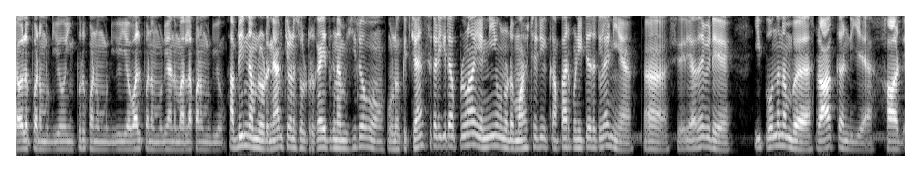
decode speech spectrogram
டெவலப் பண்ண முடியும் இம்ப்ரூவ் பண்ண முடியும் எவால்வ் பண்ண முடியும் அந்த மாதிரிலாம் பண்ண முடியும் அப்படின்னு நம்மளோட நேம்ச்சோன்னு சொல்லிருக்கா. இதுக்கு நம்ம ஹீரோவும் உனக்கு சான்ஸ் கிடைக்கிறப்பெல்லாம் என்னையும் உன்னோட மாஸ்டரையும் கம்பேர் பண்ணிட்டே இருக்கல நீ? ஆ சரி அதை விடு. இப்போ வந்து நம்ம ராக் அண்ட் ஹார்ட்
